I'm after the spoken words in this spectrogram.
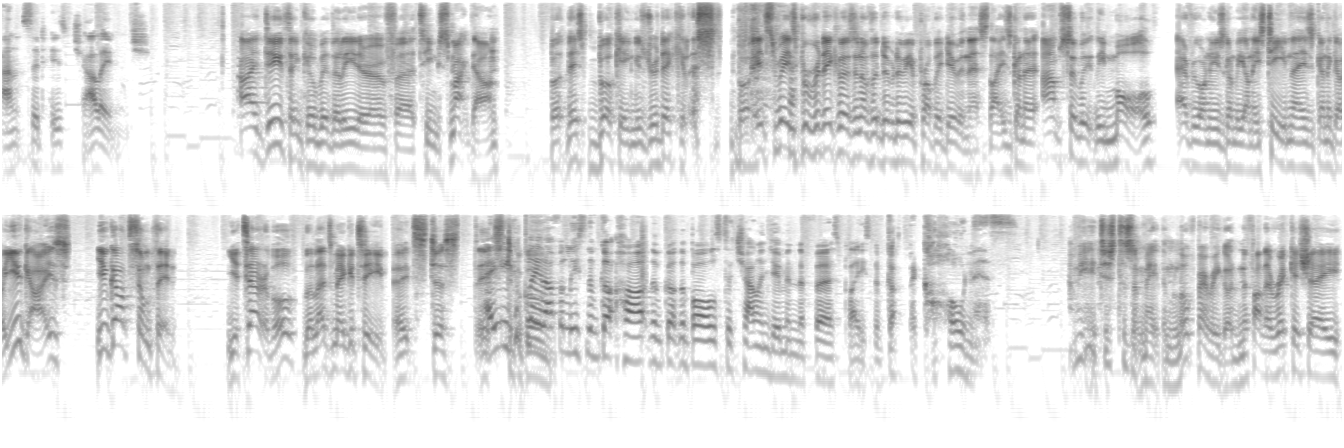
answered his challenge?" I do think he'll be the leader of uh, Team SmackDown, but this booking is ridiculous. But it's, it's ridiculous enough that WWE are probably doing this. Like, he's going to absolutely maul everyone who's going to be on his team. Then he's going to go, You guys, you've got something. You're terrible, but let's make a team. It's just, it's you can play it up. At least they've got heart. They've got the balls to challenge him in the first place. They've got the cojones. I mean, it just doesn't make them look very good. And the fact that Ricochet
